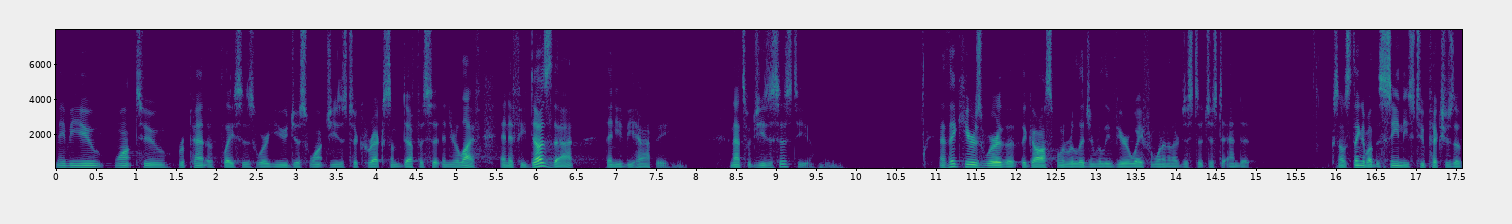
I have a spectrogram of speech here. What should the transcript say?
Maybe you want to repent of places where you just want Jesus to correct some deficit in your life. And if he does that, then you'd be happy. And that's what Jesus is to you. And I think here's where the, the gospel and religion really veer away from one another, just to, just to end it. Because I was thinking about the scene, these two pictures of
